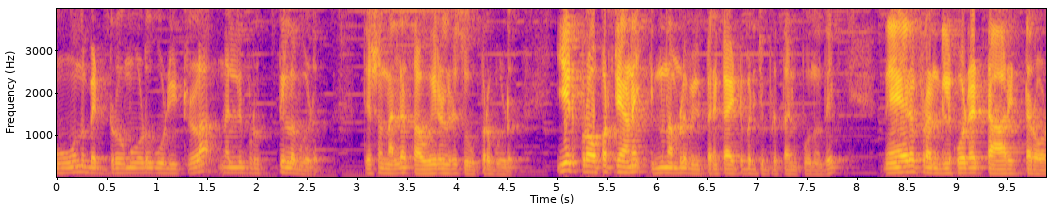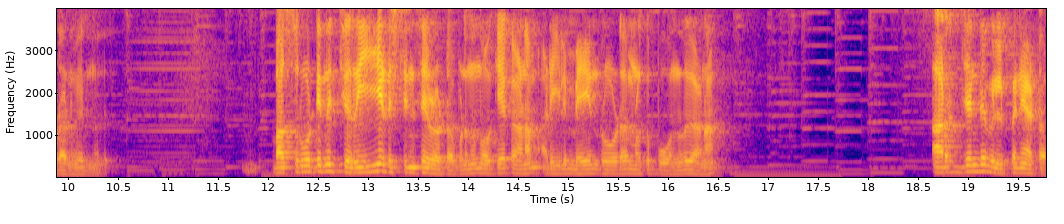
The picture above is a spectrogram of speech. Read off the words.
മൂന്ന് ബെഡ്റൂമോട് കൂടിയിട്ടുള്ള നല്ല വൃത്തിയുള്ള വീട്. അത്യാവശ്യം നല്ല സൗകര്യമുള്ളൊരു സൂപ്പർ വീട്. ഈ ഒരു പ്രോപ്പർട്ടിയാണ് ഇന്ന് നമ്മൾ വിൽപ്പനക്കായിട്ട് പരിചയപ്പെടുത്താൻ പോകുന്നത്. നേരെ ഫ്രണ്ടിൽ കൂടെ ടാറിട്ട റോഡാണ് വരുന്നത്. ബസ് റൂട്ടിൽ നിന്ന് ചെറിയ ഡിസ്റ്റൻസേ ഉള്ളൂ കേട്ടോ. ഇവിടെ നിന്ന് നോക്കിയാൽ കാണാം. അടിയിൽ മെയിൻ റോഡ് നമുക്ക് പോകുന്നത് കാണാം. അർജന്റ് വിൽപ്പന കേട്ടോ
